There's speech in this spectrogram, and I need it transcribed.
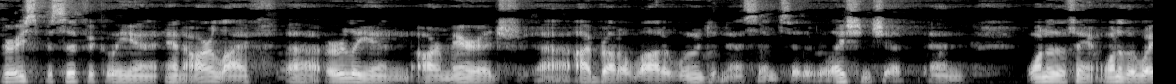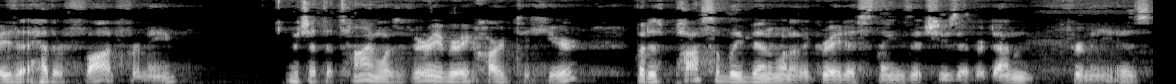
very specifically in, in our life, uh, early in our marriage, uh, I brought a lot of woundedness into the relationship. And one of the thing, one of the ways that Heather fought for me, which at the time was very, very hard to hear, but has possibly been one of the greatest things that she's ever done for me is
